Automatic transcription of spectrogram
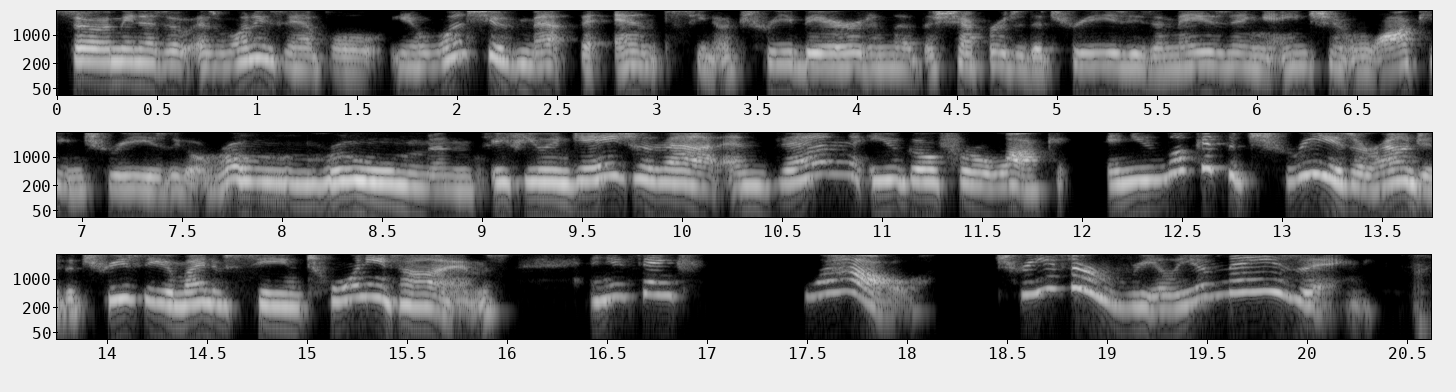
So, I mean, as, a, as one example, you know, once you've met the Ents, you know, Treebeard and the, the shepherds of the trees, these amazing ancient walking trees that go room, room. And if you engage with that and then you go for a walk and you look at the trees around you, the trees that you might have seen 20 times, and you think, wow, trees are really amazing.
